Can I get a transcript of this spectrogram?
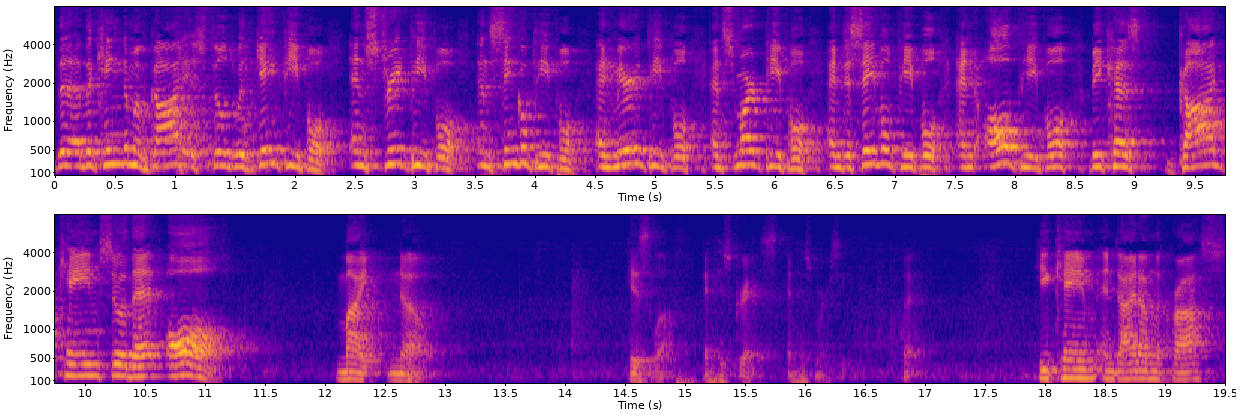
The, the kingdom of God is filled with gay people and straight people and single people and married people and smart people and disabled people and all people because God came so that all might know his love and his grace and his mercy. He came and died on the cross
